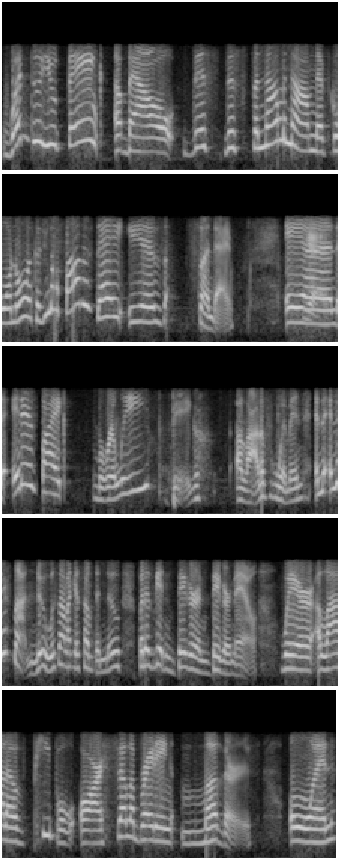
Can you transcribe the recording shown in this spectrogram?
What do you think about this this phenomenon that's going on? Because you know Father's Day is Sunday, and yes. it is like really big. A lot of women, and and it's not new. It's not like it's something new, but it's getting bigger and bigger now. Where a lot of people are celebrating mothers on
